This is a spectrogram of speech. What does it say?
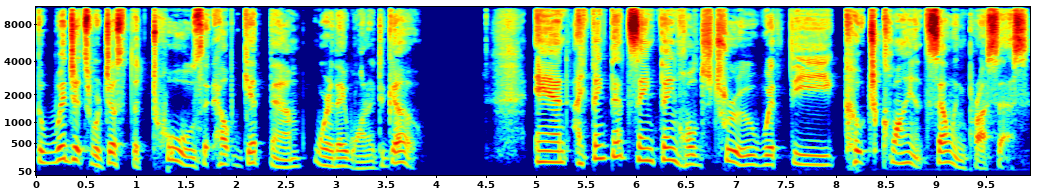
The widgets were just the tools that helped get them where they wanted to go. And I think that same thing holds true with the coach client selling process.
